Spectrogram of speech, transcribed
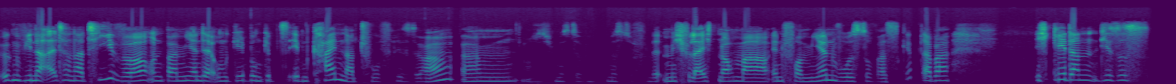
irgendwie eine Alternative und bei mir in der Umgebung gibt es eben keinen Naturfriseur. Ähm, also ich müsste, müsste mich vielleicht nochmal informieren, wo es sowas gibt, aber ich gehe dann dieses,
